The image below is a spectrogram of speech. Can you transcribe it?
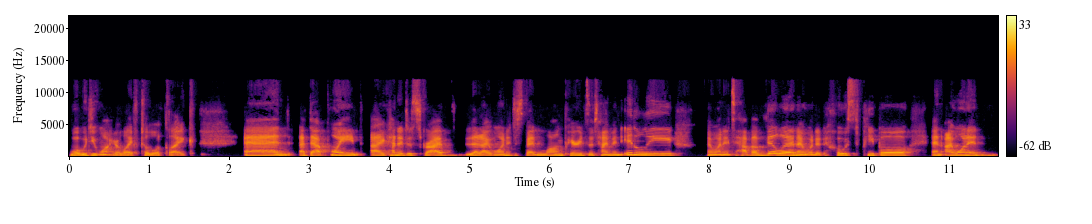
what would you want your life to look like? And at that point, I kind of described that I wanted to spend long periods of time in Italy. I wanted to have a villa and I wanted to host people. And I wanted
